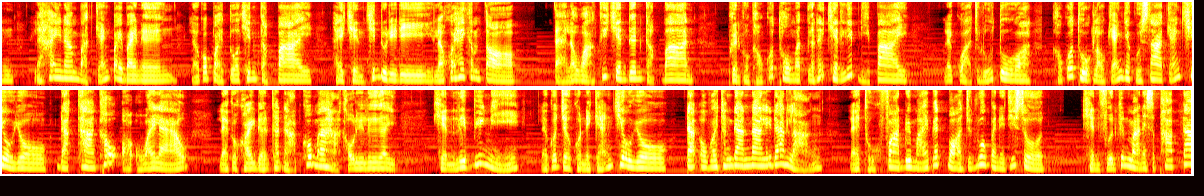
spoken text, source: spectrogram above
น และให้นามบัตรแก๊งไปใบหนึ่ง แล้วก็ปล่อยตัวเคนกลับไป ให้เคนคิดดูดีๆ แล้วค่อยให้คำตอบ แต่ระหว่างที่เคนเดินกลับบ้าน เพื่อนของเขาก็โทรมาเตือนให้เคนรีบหนีไป และกว่าจะรู้ตัว เขาก็ถูกเหล่าแก๊งยากุซ่าแก๊งเคียวโย ดักทางเข้าออกเอาไว้แล้ว และก็ค่อยเดินขนาบเข้ามาหาเขาเรื่อยๆ เคนรีบวิ่งหนี แล้วก็เจอคนในแก๊งเคียวโย ดักเอาไว้ทั้งด้านหน้าและด้านหลัง และถูกฟาดด้วยไม้เบสบอลจนล่วงไปในที่สุดเคนฟื้นขึ้นมาในสภาพหน้า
